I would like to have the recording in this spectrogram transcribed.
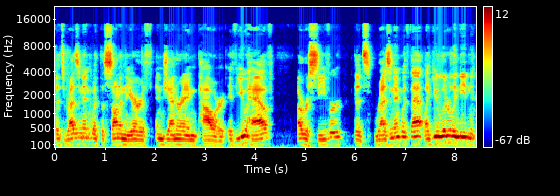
that's resonant with the sun and the earth and generating power, if you have a receiver that's resonant with that, like you literally need an,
